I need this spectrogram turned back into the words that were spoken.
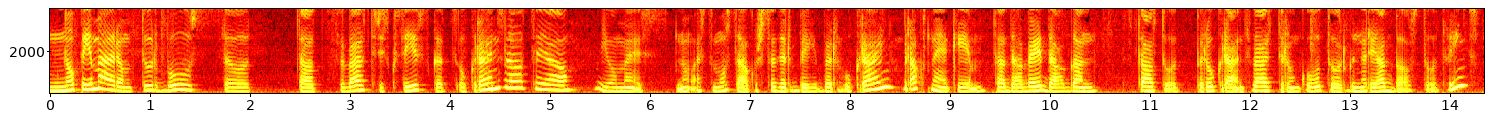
Nu, piemēram, tur būs uh, tāds vēsturisks ieskats Ukrainizācijā, jo mēs nu, esam uzsākuši sadarbību ar Ukraiņu rakstniekiem. Tādā veidā gan stāstot par Ukraiņas vēsturi un kultūru, gan arī atbalstot viņus.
